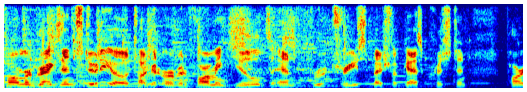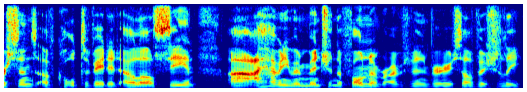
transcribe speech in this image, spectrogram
Farmer Greg's in studio talking urban farming, guilds, and fruit trees. Special guest Kristin Parsons of Cultivated LLC. And uh, I haven't even mentioned the phone number. I've been very selfishly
